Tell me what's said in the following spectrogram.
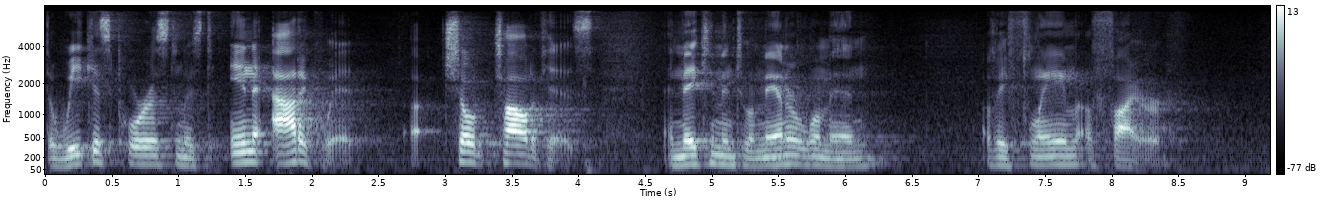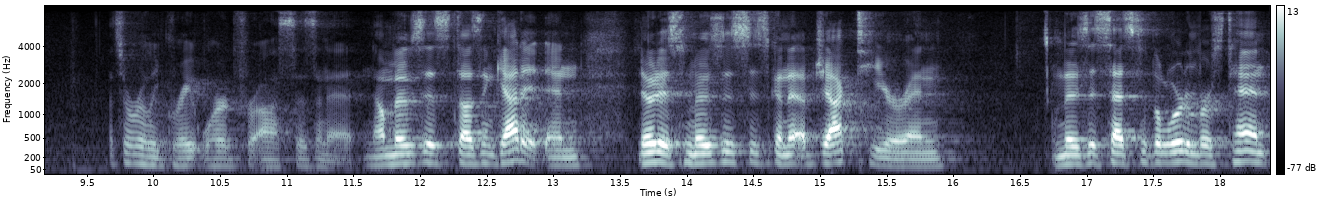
the weakest, poorest, most inadequate uh, child of his and make him into a man or woman of a flame of fire. That's a really great word for us, isn't it? Now, Moses doesn't get it. And notice Moses is going to object here. And Moses says to the Lord in verse 10,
